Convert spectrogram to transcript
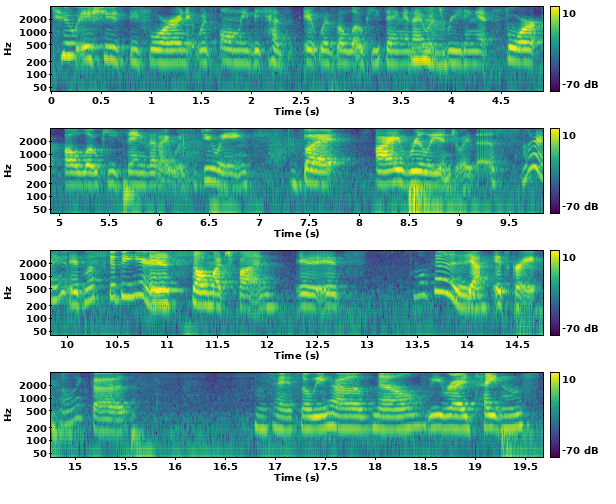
two issues before, and it was only because it was a Loki thing, and I was mm-hmm. reading it for a Loki thing that I was doing. But I really enjoy this. All right, that's good to hear. It is so much fun. It, it's Well, good. yeah, it's great. I like that. Okay, so we have now We Ride Titans,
